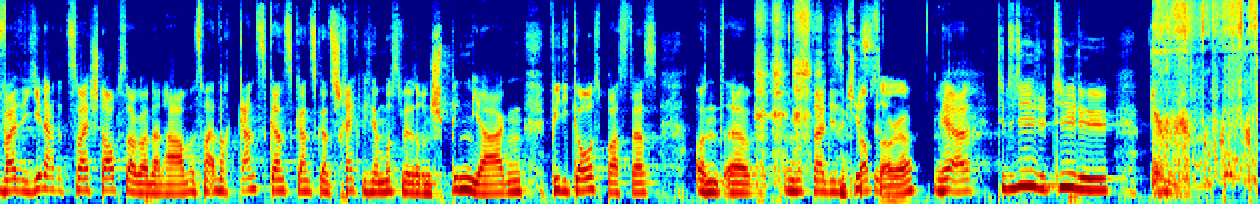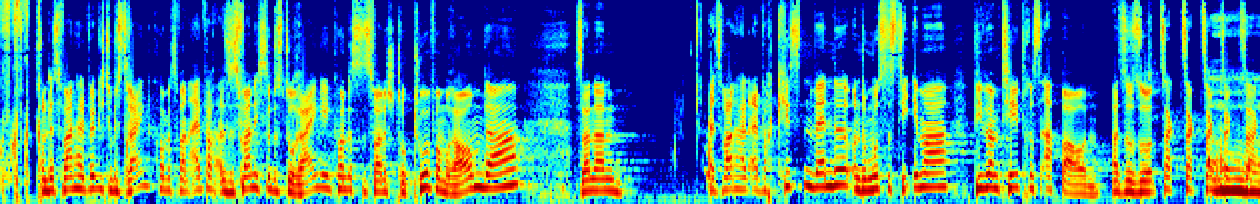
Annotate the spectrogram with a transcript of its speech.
weiß nicht, jeder hatte zwei Staubsauger unter den Arm. Es war einfach ganz, ganz, ganz, ganz schrecklich. Da mussten wir da drin Spinnen jagen, wie die Ghostbusters. Und äh, mussten halt diese Kiste. Staubsauger. Ja. Tü, tü, tü. Und es waren halt wirklich, du bist reingekommen, es waren einfach, also es war nicht so, dass du reingehen konntest, es war eine Struktur vom Raum da, sondern es waren halt einfach Kistenwände und du musstest die immer wie beim Tetris abbauen. Also so zack, zack, zack, zack, zack.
